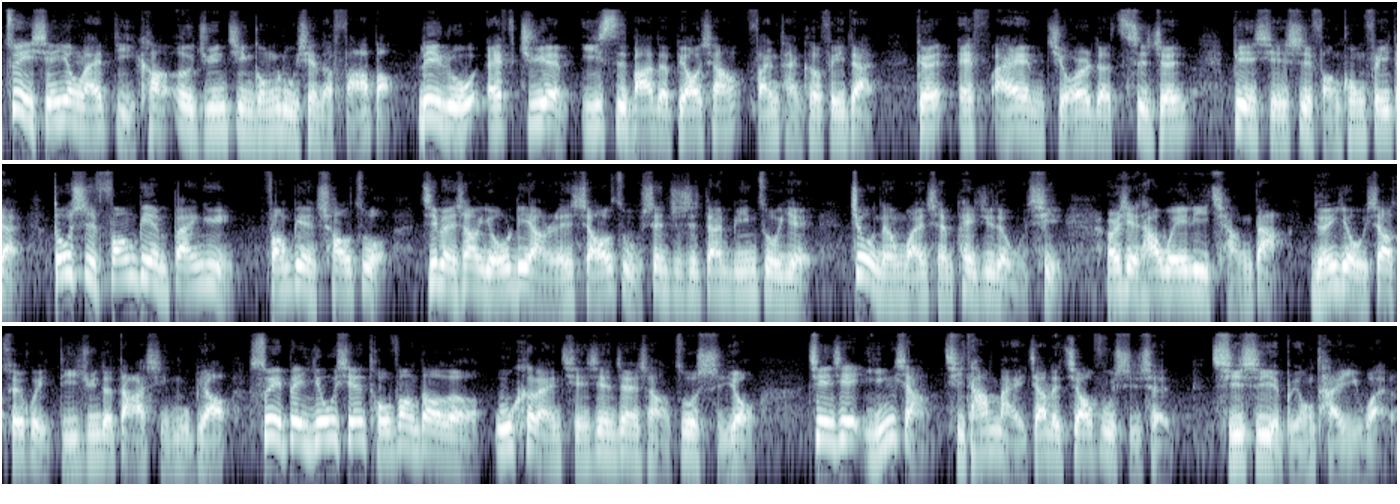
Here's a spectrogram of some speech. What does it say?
最先用来抵抗俄军进攻路线的法宝。例如 FGM 一四八的标枪反坦克飞弹，跟 FIM 九二的刺针便携式防空飞弹，都是方便搬运、方便操作，基本上有两人小组甚至是单兵作业就能完成配置的武器，而且它威力强大，能有效摧毁敌军的大型目标，所以被优先投放到了乌克兰前线战场做使用。间接影响其他买家的交付时程，其实也不用太意外了。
